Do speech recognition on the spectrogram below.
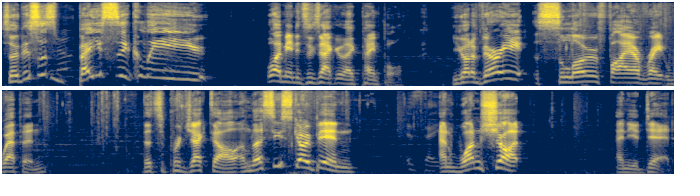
So this is basically... Well, I mean, it's exactly like paintball. You got a very slow fire rate weapon that's a projectile, unless you scope in, and one shot, and you're dead.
